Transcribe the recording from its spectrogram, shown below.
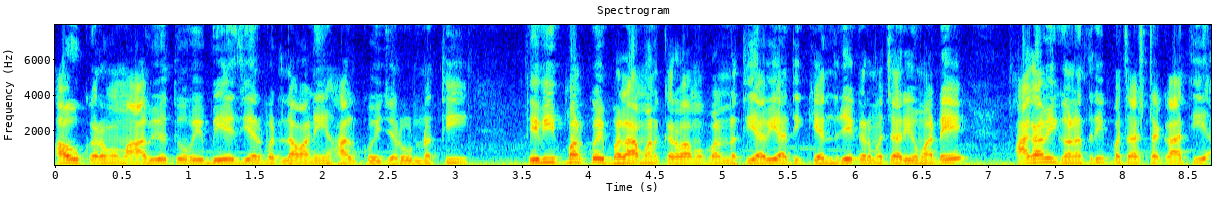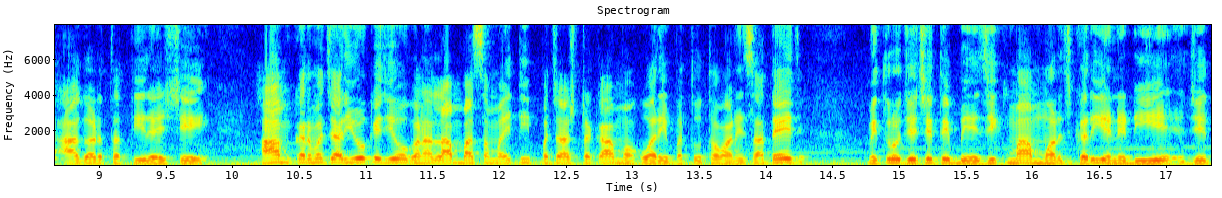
આવું કરવામાં આવ્યું હતું. હવે બેઝ યર બદલાવાની હાલ કોઈ જરૂર નથી. તેવી પણ કોઈ ભલામણ કરવામાં પણ નથી આવી. આથી કેન્દ્રીય કર્મચારીઓ માટે આગામી ગણતરી પચાસ ટકાથી આગળ થતી રહેશે. આમ કર્મચારીઓ કે જેઓ ઘણા લાંબા સમયથી પચાસ ટકા મોંઘવારી ભથ્થું થવાની સાથે જ મિત્રો જે છે તે બેઝિકમાં મર્જ કરી અને ડીએ જે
